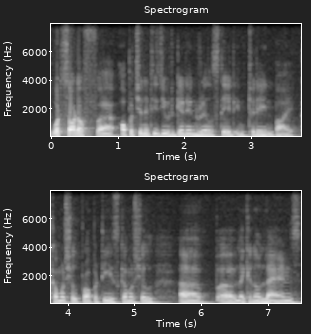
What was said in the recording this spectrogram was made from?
what sort of uh, opportunities you would get in real estate in today in buy commercial properties, commercial uh, uh, like you know lands,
